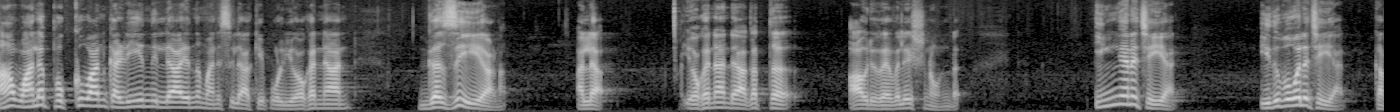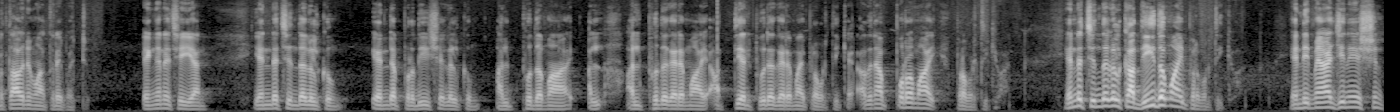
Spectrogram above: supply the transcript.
ആ വല പൊക്കുവാൻ കഴിയുന്നില്ല എന്ന് മനസ്സിലാക്കിയപ്പോൾ യോഹന്നാൻ ഗസിയാണ്. അല്ല യോഹന്നാന്റെ അകത്ത് ആ ഒരു റെവലേഷനുണ്ട് ഇങ്ങനെ ചെയ്യാൻ ഇതുപോലെ ചെയ്യാൻ കർത്താവിന് മാത്രമേ പറ്റൂ. എങ്ങനെ ചെയ്യാൻ? എന്റെ ചിന്തകൾക്കും എന്റെ പ്രതീക്ഷകൾക്കും അത്ഭുതമായി അത്ഭുതകരമായി അത്യത്ഭുതകരമായി പ്രവർത്തിക്കാൻ അതിനപ്പുറമായി പ്രവർത്തിക്കുവാൻ എന്റെ ചിന്തകൾക്ക് അതീതമായി പ്രവർത്തിക്കുവാൻ എന്റെ ഇമാജിനേഷൻ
